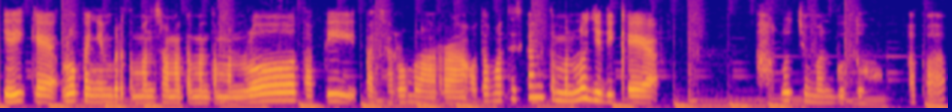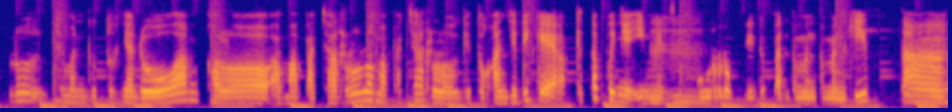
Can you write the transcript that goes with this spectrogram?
Jadi kayak lo pengen berteman sama teman-teman lo tapi pacar lo melarang. Otomatis kan temen lo jadi kayak ah lo cuman butuh apa lo cuman butuhnya doang kalau sama pacar lo lo sama pacar lo gitu kan jadi kayak kita punya image Mm-mm. buruk di depan teman-teman kita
